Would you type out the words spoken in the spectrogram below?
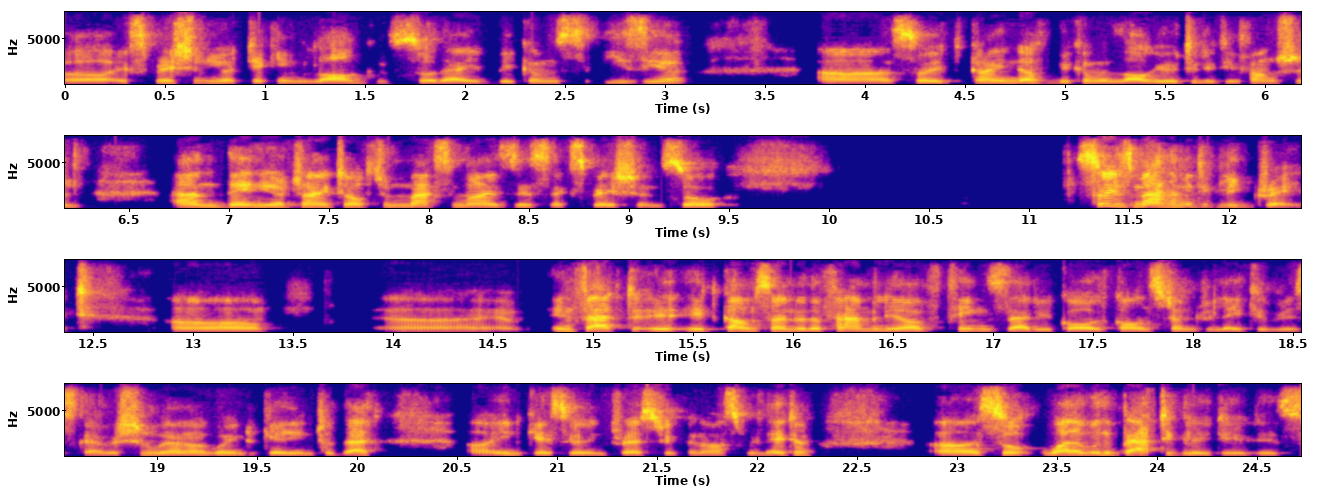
uh, expression, you're taking log so that it becomes easier. Uh, so it kind of become a log utility function. And then you're trying to maximize this expression. So, so it's mathematically great. Uh, uh, in fact, it, it, comes under the family of things that we call constant relative risk aversion. We are not going to get into that. Uh, in case you're interested, you can ask me later. Uh, so what about the practicality it is?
